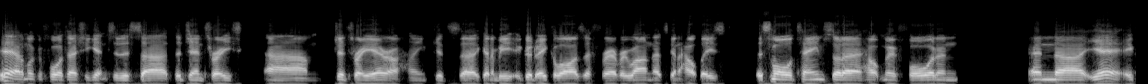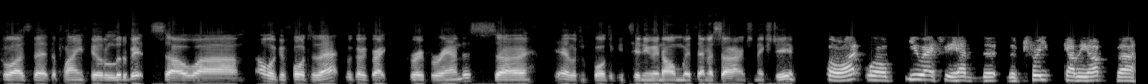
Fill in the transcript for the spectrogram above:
yeah, I'm looking forward to actually getting to this uh, the Gen three um, Gen three era. I think it's uh, going to be a good equaliser for everyone. That's going to help these the smaller teams sort of help move forward and and uh, yeah, equalise the, the playing field a little bit. So um, I'm looking forward to that. We've got a great group around us. So yeah, looking forward to continuing on with MSR into next year. All right. Well, you actually had the, the treat coming up uh,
